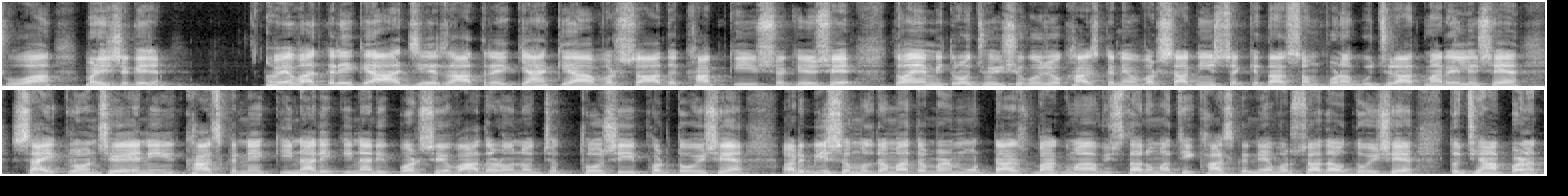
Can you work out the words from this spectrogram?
જોવા મળી શકે છે. હવે વાત કરીએ કે આજે રાત્રે ક્યાં ક્યાં વરસાદ ખાબકી શકે છે? તો અહીંયા મિત્રો જોઈ શકો છો, ખાસ કરીને વરસાદની શક્યતા સંપૂર્ણ ગુજરાતમાં રહેલી છે. સાયક્લોન છે, એની ખાસ કરીને કિનારી કિનારી પર છે, વાદળોનો જથ્થો છે ફરતો હોય છે. અરબી સમુદ્રમાં પણ મોટા ભાગમાં વિસ્તારોમાંથી ખાસ કરીને વરસાદ આવતો હોય છે. તો જ્યાં પણ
